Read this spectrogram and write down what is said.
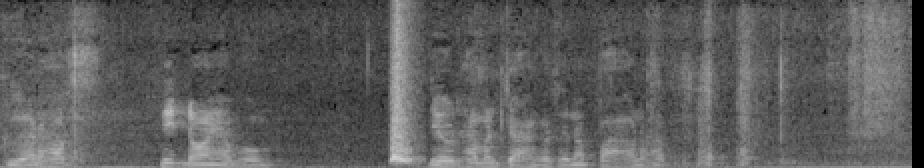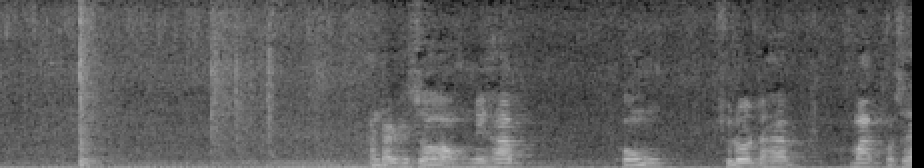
เกลือนะครับ นิดหน่อยครับผม เดี๋ยวถ้ามันจางก็ใส่น้ำเปล่านะครับ อันดับที่สองนี่ครับผงชูรสนะครับ มากกว่าใส่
